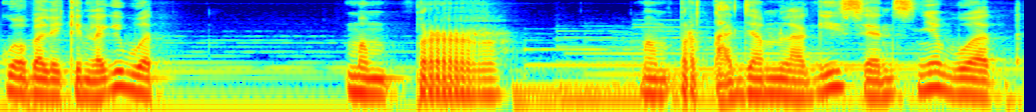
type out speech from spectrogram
gue balikin lagi buat memper mempertajam lagi sensenya buat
